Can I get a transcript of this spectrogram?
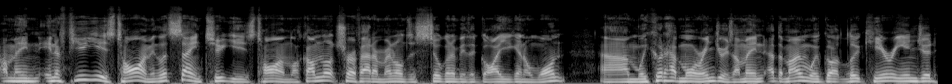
I mean, in a few years' time, let's say in two years' time, like I'm not sure if Adam Reynolds is still going to be the guy you're going to want. Um, we could have more injuries. I mean, at the moment we've got Luke Keary injured.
